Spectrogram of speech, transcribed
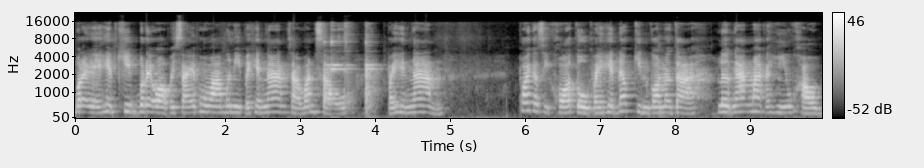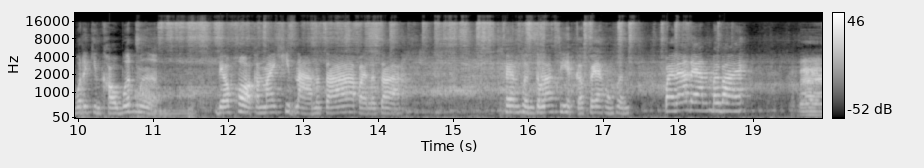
บ่ได้เฮ็ดคลิปบ่ได้ออกไปไสเพราะว่ามื้อนี้ไปเฮ็ดงานจ้ะวันเสาร์ไปเฮ็ดงานพ่อยก็สิขอโตไปเฮ็ดแนวกินก่อนนะจ้ะเลิกงานมากก็หิวเขาบ่ได้กินเขาเบิดมื้อเดี๋ยวพอกันใหม่คลิปหนานะจ้าไปล้วจ้ะแฟนเพิ่นกำลังสิเฮ็ดกาแฟของเพิ่น ไปแล้วแดนบายบาย บาย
